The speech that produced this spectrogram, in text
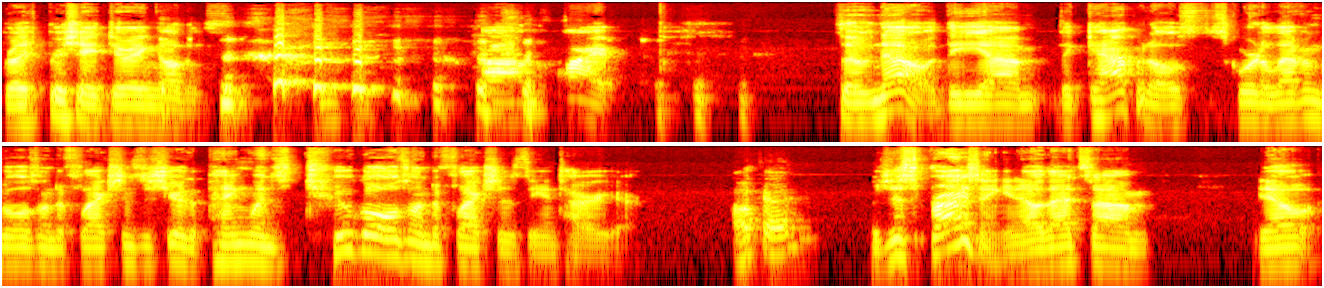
really appreciate doing all this. um, all right. So no, the um, the Capitals scored 11 goals on deflections this year. The Penguins two goals on deflections the entire year, Okay. which is surprising. You know, that's um, you know,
